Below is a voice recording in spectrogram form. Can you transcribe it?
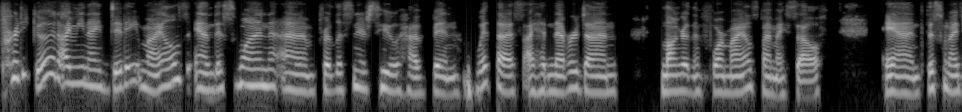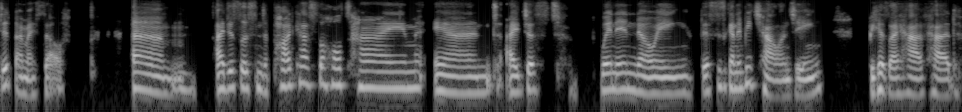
pretty good. I mean, I did eight miles, and this one, um, for listeners who have been with us, I had never done longer than four miles by myself, and this one I did by myself. Um, I just listened to podcasts the whole time, and I just went in knowing this is going to be challenging because I have had,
